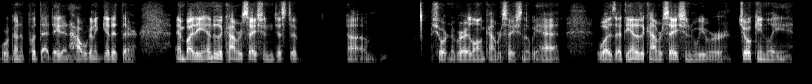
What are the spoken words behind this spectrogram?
we're going to put that data and how we're going to get it there. And by the end of the conversation, just to um, shorten a very long conversation that we had, was at the end of the conversation, we were jokingly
